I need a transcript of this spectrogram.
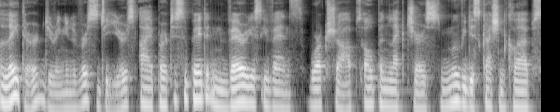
later, during university years, I participated in various events, workshops, open lectures, movie discussion clubs,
